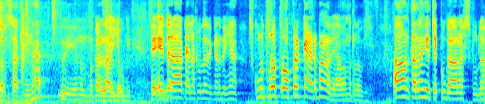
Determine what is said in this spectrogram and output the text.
ਤਰਸਾ ਕੀ ਨਾ। ਤੂੰ ਇਹ ਉਹਨੂੰ ਮਗਲ ਆਈ ਜਾਊਗੀ। ਤੇ ਇੱਧਰ ਆ ਟੈਲਾਂ ਟੂਲਾਂ ਲੱਗਣ ਦਈਆਂ। ਸਕੂਲ ਪੂਰਾ ਪ੍ਰੋਪਰ ਘੈਂਟ ਬਣਾ ਲਿਆ ਵਾ ਮਤਲਬ ਕਿ। ਆ ਹੁਣ ਤਰਨਵੀਰ ਚੱਕੂਗਾ ਆਲਾ ਸਟੂਲਾ।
